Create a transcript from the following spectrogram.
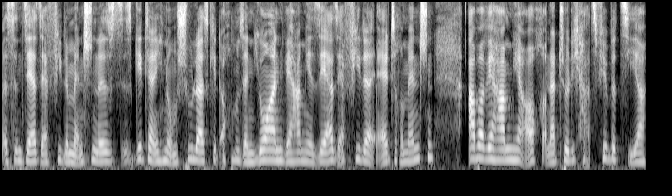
Es sind sehr, sehr viele Menschen. Es, es, geht ja nicht nur um Schüler, es geht auch um Senioren. Wir haben hier sehr, sehr viele ältere Menschen. Aber wir haben hier auch natürlich Hartz-IV-Bezieher,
